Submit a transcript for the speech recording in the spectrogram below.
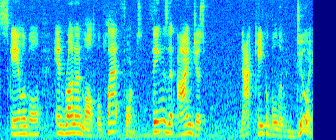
scalable, and run on multiple platforms. Things that I'm just not capable of doing.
